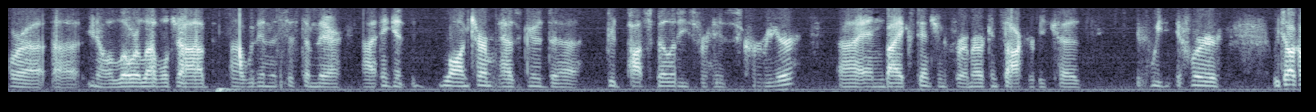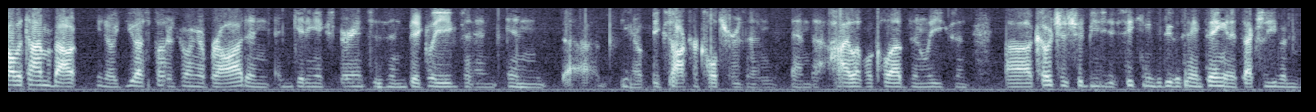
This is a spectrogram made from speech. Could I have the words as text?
or a, a you know a lower level job uh, within the system. There, I think it long term has good good possibilities for his career and by extension for American soccer because if we if we're we talk all the time about you know U.S. players going abroad and, and getting experiences in big leagues and in, in uh, you know big soccer cultures and and high level clubs and leagues and uh, coaches should be seeking to do the same thing and it's actually even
